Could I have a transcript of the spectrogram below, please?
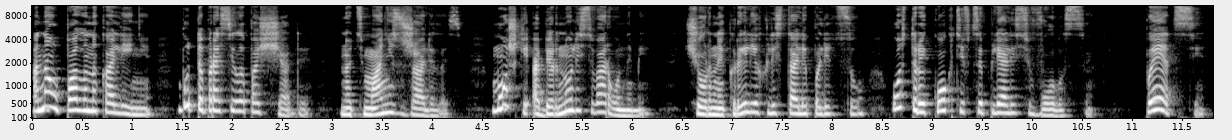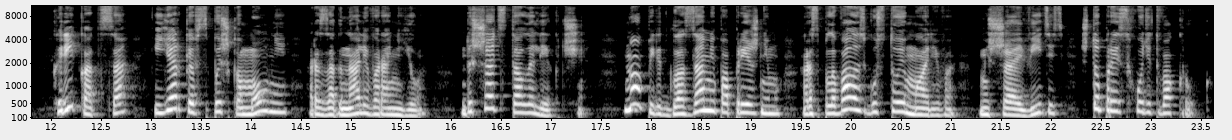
она упала на колени, будто просила пощады, но тьма не сжалилась. Мошки обернулись воронами. Черные крылья хлестали по лицу, острые когти вцеплялись в волосы. «Пэтси!» Крик отца и яркая вспышка молнии разогнали воронье. Дышать стало легче. Но перед глазами по-прежнему расплывалось густое марево, мешая видеть, что происходит вокруг.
